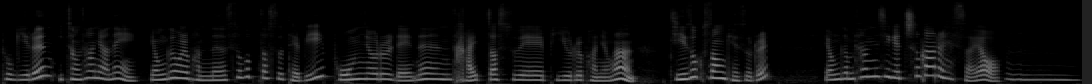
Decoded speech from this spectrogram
독일은 2004년에 연금을 받는 수급자 수 대비 보험료를 내는 가입자 수의 비율을 반영한 지속성 계수를 연금 산식에 추가를 했어요. 음.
